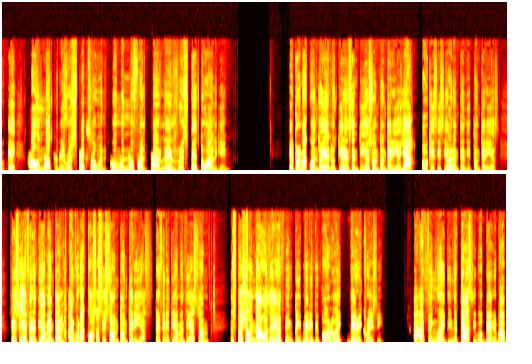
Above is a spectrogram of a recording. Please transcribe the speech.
Okay. How not to disrespect someone. Cómo no faltarle el respeto a alguien. El problema es cuando ellas no tienen sentido y son tonterías. Ya. Ok, sí, sí, ahora entendí. Tonterías. Sí, sí, definitivamente. al- algunas cosas sí son tonterías. Definitivamente. Yeah, some, especially nowadays, I think pe- many people are like very crazy. I, I think like in the past it was, be- but-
